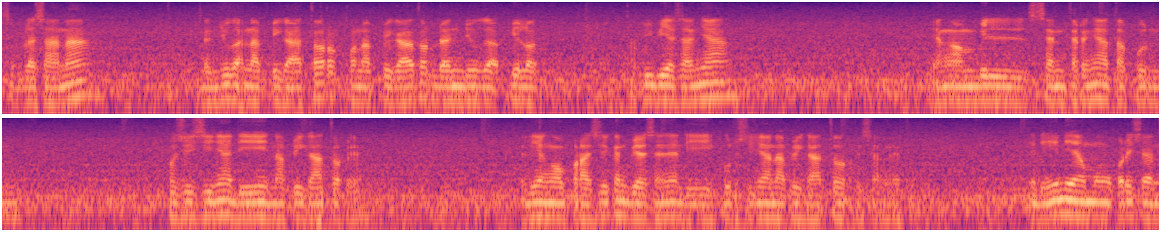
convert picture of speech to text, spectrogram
sebelah sana dan juga navigator, konavigator dan juga pilot. Tapi biasanya yang ngambil senternya ataupun posisinya di navigator ya. Jadi yang mengoperasikan biasanya di kursinya navigator di sana itu. Jadi ini yang mengoperasikan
